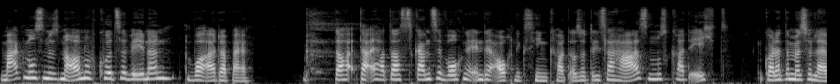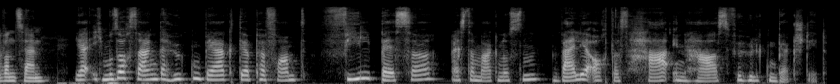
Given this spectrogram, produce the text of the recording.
Magnus müssen wir auch noch kurz erwähnen, war auch dabei. Da, da hat das ganze Wochenende auch nichts hingehauen. Also dieser Haas muss gerade echt gar nicht einmal so leibernd sein. Ja, ich muss auch sagen, der Hülkenberg, der performt viel besser als der Magnussen, weil ja auch das H in Haas für Hülkenberg steht.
